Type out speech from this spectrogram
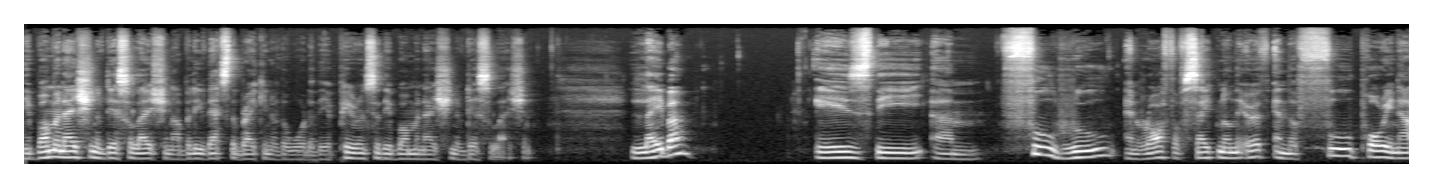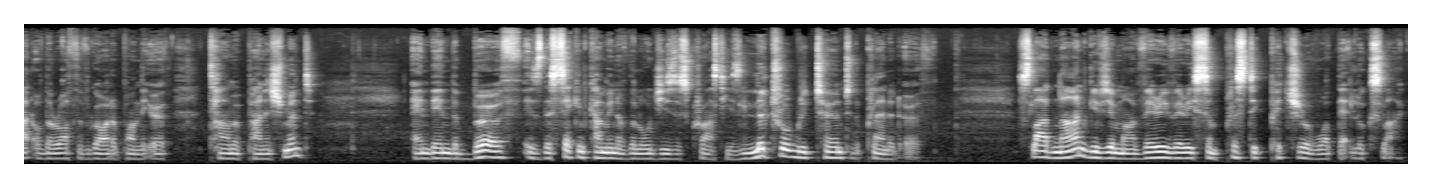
The abomination of desolation. I believe that's the breaking of the water. The appearance of the abomination of desolation. Labor is the um, full rule and wrath of Satan on the earth and the full pouring out of the wrath of God upon the earth, time of punishment. And then the birth is the second coming of the Lord Jesus Christ, his literal return to the planet earth. Slide 9 gives you my very, very simplistic picture of what that looks like.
